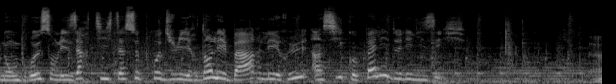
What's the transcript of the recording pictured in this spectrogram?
Nombreux sont les artistes à se produire dans les bars, les rues ainsi qu'au Palais de l'Élysée. Ah.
